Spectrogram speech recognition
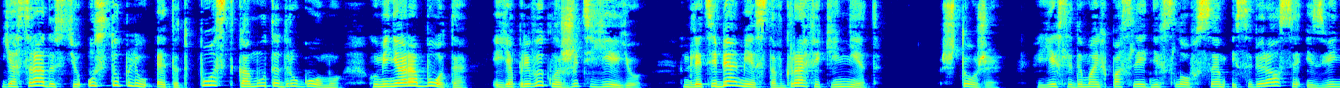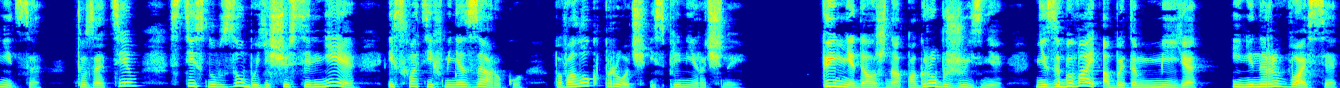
Я с радостью уступлю этот пост кому-то другому. У меня работа, и я привыкла жить ею. Для тебя места в графике нет. Что же, если до моих последних слов Сэм и собирался извиниться, то затем, стиснув зубы еще сильнее и схватив меня за руку, поволок прочь из примерочной. «Ты мне должна по гроб жизни. Не забывай об этом, Мия, и не нарывайся.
